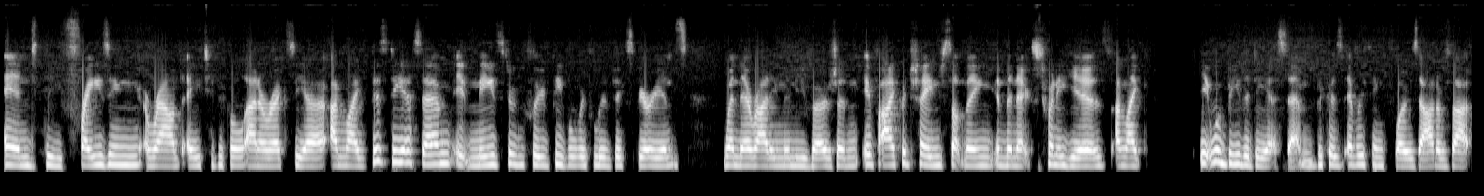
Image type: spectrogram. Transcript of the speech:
and the phrasing around atypical anorexia. I'm like, this DSM, it needs to include people with lived experience when they're writing the new version. If I could change something in the next 20 years, I'm like, it would be the DSM because everything flows out of that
